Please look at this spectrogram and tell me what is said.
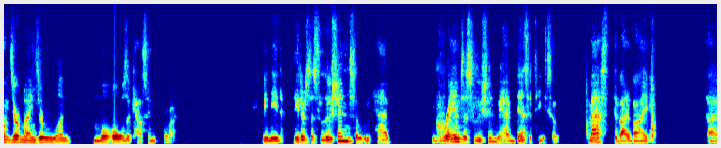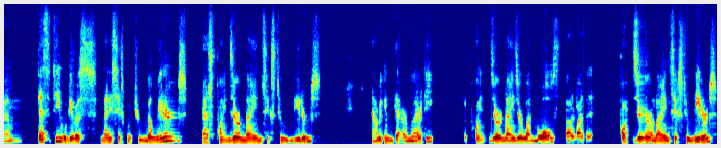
0.0901 moles of calcium chloride. We need liters of solution. So we have grams of solution. We have density. So mass divided by um, density will give us 96.2 milliliters. That's 0.0962 liters. Now we can get our molarity. The 0.0901 moles divided by the 0.0962 liters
